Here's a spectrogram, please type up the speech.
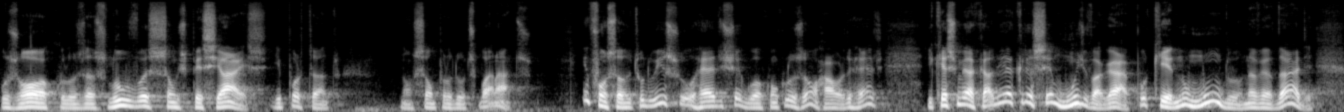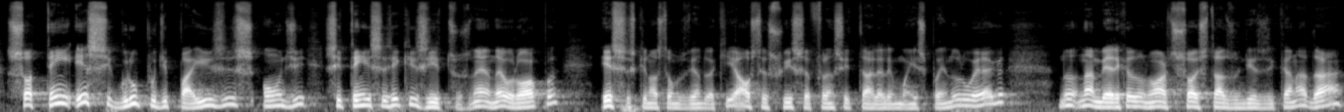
os óculos, as luvas são especiais e, portanto, não são produtos baratos. Em função de tudo isso, o Red chegou à conclusão, Howard Red, de que esse mercado ia crescer muito devagar, porque no mundo, na verdade, só tem esse grupo de países onde se tem esses requisitos. Né? Na Europa, esses que nós estamos vendo aqui, Áustria, Suíça, França, Itália, Alemanha, Espanha e Noruega, no, na América do Norte, só Estados Unidos e Canadá.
